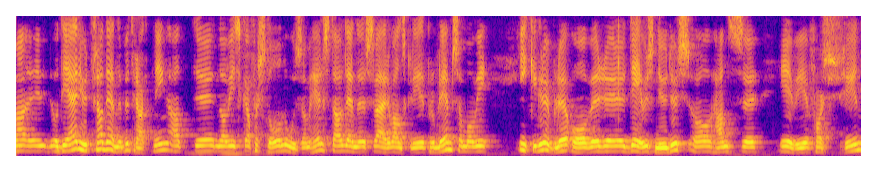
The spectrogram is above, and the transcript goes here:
man, og det er ut fra denne betraktning at uh, når vi skal forstå noe som helst av denne svære, vanskelige problem, så må vi ikke gruble over uh, Deus nudus og hans evige forsyn,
